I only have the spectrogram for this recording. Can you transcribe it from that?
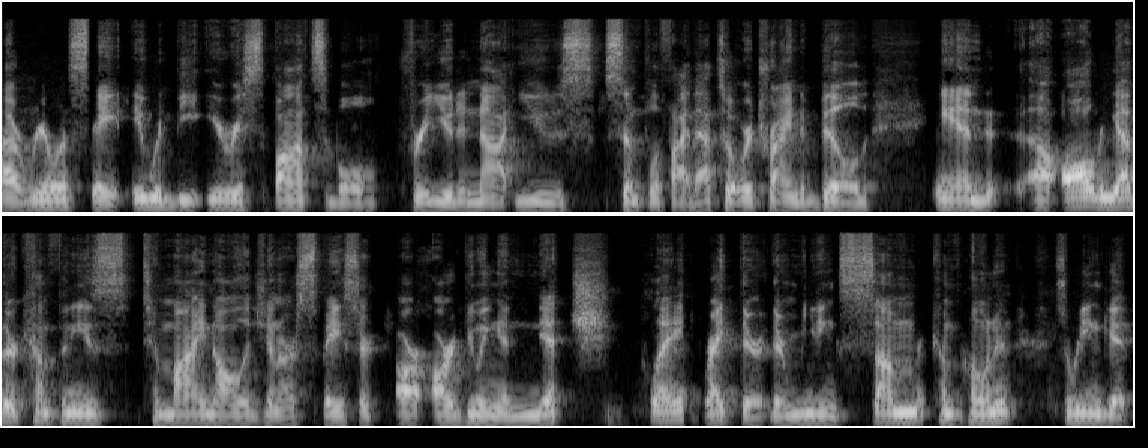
uh, real estate it would be irresponsible for you to not use simplify that's what we're trying to build and uh, all the other companies to my knowledge in our space are, are are doing a niche play right? They're they're meeting some component. So we can get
